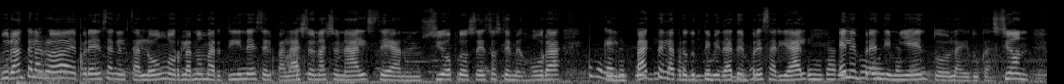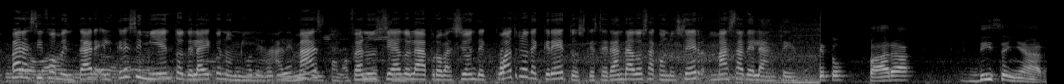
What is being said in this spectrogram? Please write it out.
Durante la rueda de prensa en el Salón Orlando Martínez del Palacio Nacional se anunció procesos de mejora que impacten la productividad empresarial, el emprendimiento, la educación, para así fomentar el crecimiento de la economía. Además, fue anunciado la aprobación de cuatro decretos que serán dados a conocer más adelante. Para diseñar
